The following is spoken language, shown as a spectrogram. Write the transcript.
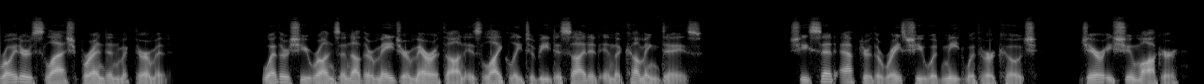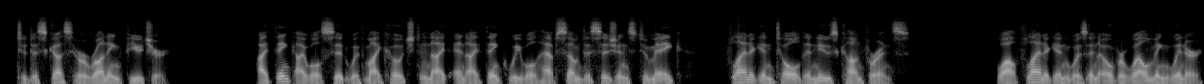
Reuters slash Brendan McDermid. Whether she runs another major marathon is likely to be decided in the coming days. She said after the race she would meet with her coach, Jerry Schumacher, to discuss her running future. I think I will sit with my coach tonight and I think we will have some decisions to make, Flanagan told a news conference. While Flanagan was an overwhelming winner,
